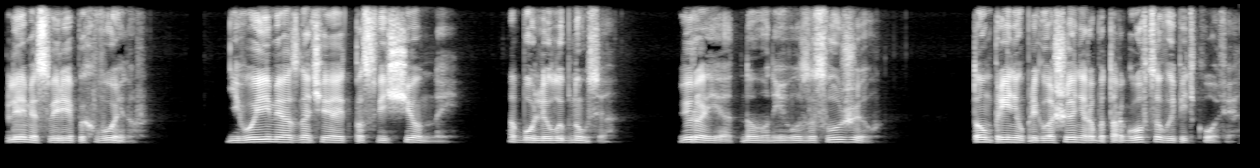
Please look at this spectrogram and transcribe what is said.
племя свирепых воинов. Его имя означает «посвященный», а Болли улыбнулся. Вероятно, он его заслужил. Том принял приглашение работорговца выпить кофе.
